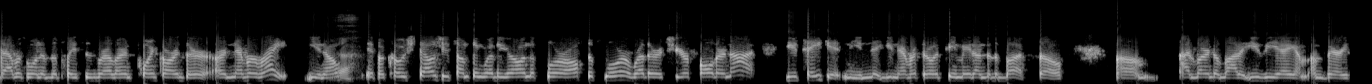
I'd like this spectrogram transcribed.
that was one of the places where I learned point guards are, are never right. You know, yeah. if a coach tells you something, whether you're on the floor or off the floor, or whether it's your fault or not, you take it and you, you never throw a teammate under the bus. So um, I learned a lot at UVA. I'm, I'm very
